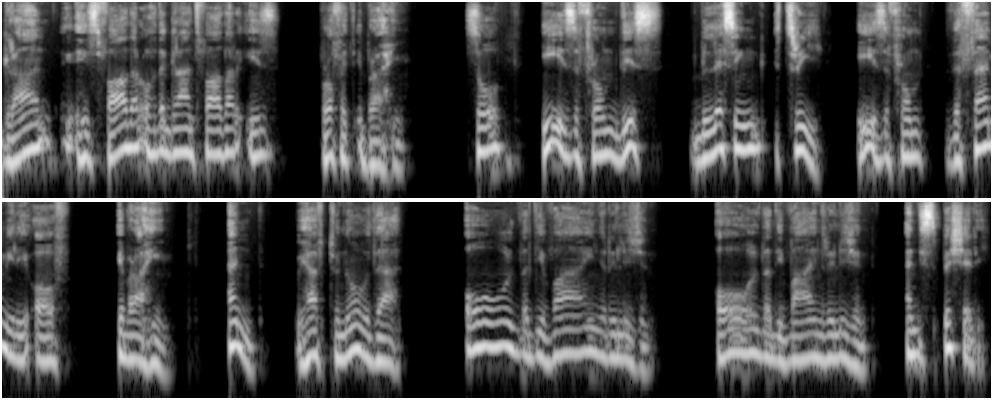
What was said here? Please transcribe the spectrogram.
grand, his father of the grandfather is Prophet Ibrahim. So he is from this blessing tree. He is from the family of Ibrahim. And we have to know that all the divine religion, all the divine religion, and especially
